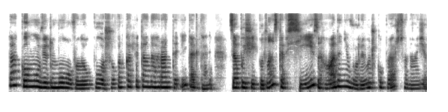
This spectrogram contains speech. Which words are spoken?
та кому відмовили у пошуках капітана Гранта і так далі. Запишіть, будь ласка, всі згадані в уривочку персонажів.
